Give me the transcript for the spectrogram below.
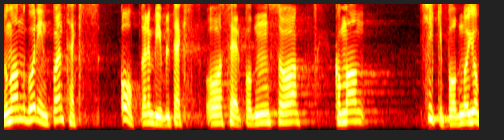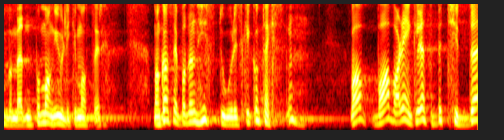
Når man går inn på en tekst, åpner en bibeltekst og ser på den, så kan man kikke på den og jobbe med den på mange ulike måter. Man kan se på den historiske konteksten. Hva, hva, var det egentlig dette betydde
